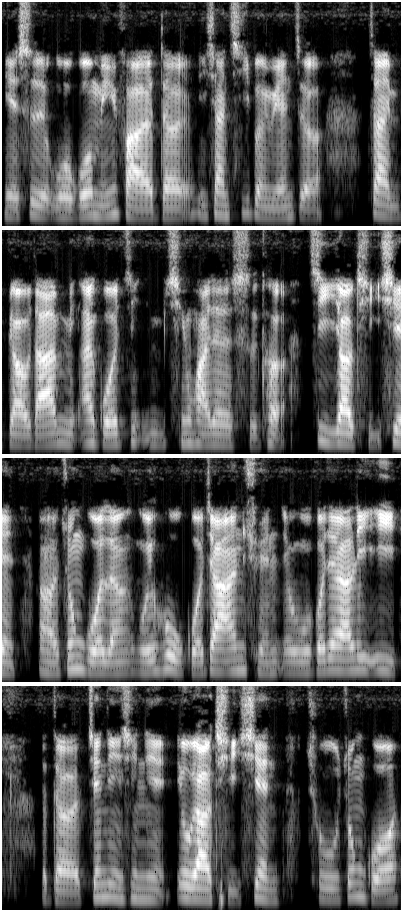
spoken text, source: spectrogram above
也是我国民法的一项基本原则。在表达民爱国情情怀的时刻，既要体现呃中国人维护国家安全、我国家利益的坚定信念，又要体现出中国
